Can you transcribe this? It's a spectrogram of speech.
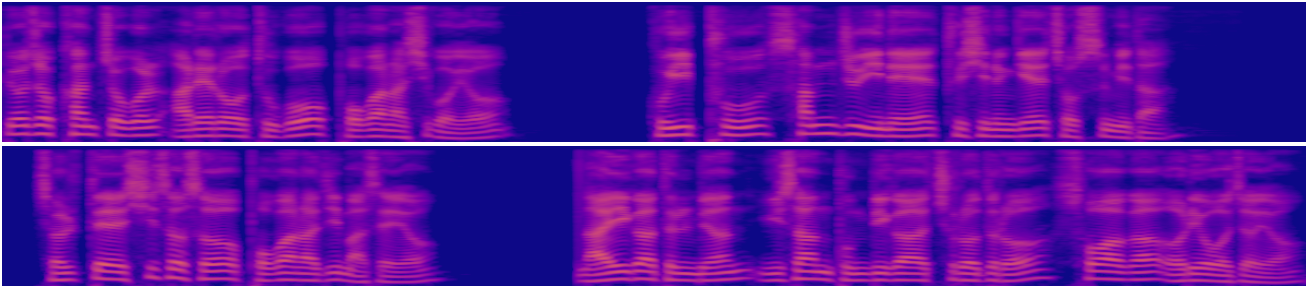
뾰족한 쪽을 아래로 두고 보관하시고요. 구입 후 3주 이내에 드시는 게 좋습니다. 절대 씻어서 보관하지 마세요. 나이가 들면 위산 분비가 줄어들어 소화가 어려워져요.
